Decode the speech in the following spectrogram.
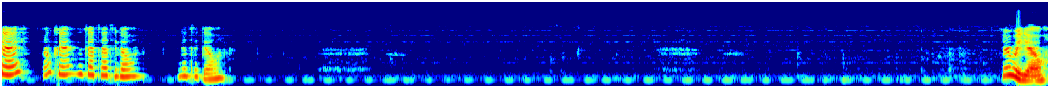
Okay, okay, we got that going. We got that going. There we go.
